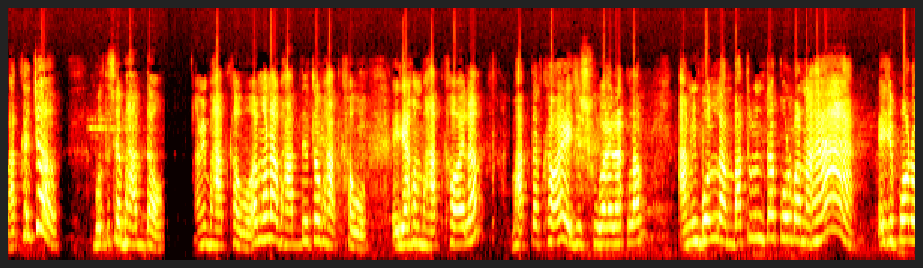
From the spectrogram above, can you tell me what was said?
ভাত খাইছো? বলতেছে, ভাত দাও। আমি ভাত খাব। এমন না ভাত দে তো ভাত খাব। এই যে এখন ভাত খাওয়াইলাম, ভাত টাত খাওয়াই এই যে শুয়ায় রাখলাম। আমি বললাম, বাথরুমটা করবা না হ্যাঁ? এই যে পড়ো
